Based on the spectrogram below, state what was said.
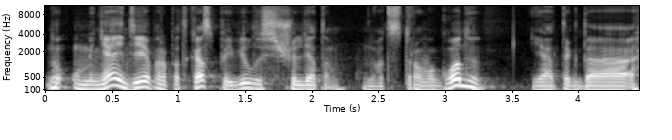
Ну, у меня идея про подкаст появилась еще летом 22 года. Я тогда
